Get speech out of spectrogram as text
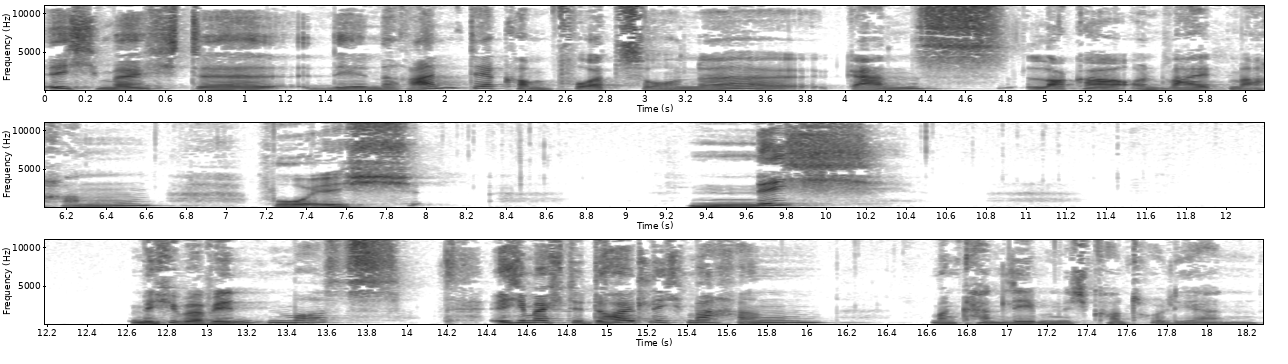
Ich möchte den Rand der Komfortzone ganz locker und weit machen, wo ich nicht mich überwinden muss. Ich möchte deutlich machen, man kann Leben nicht kontrollieren.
